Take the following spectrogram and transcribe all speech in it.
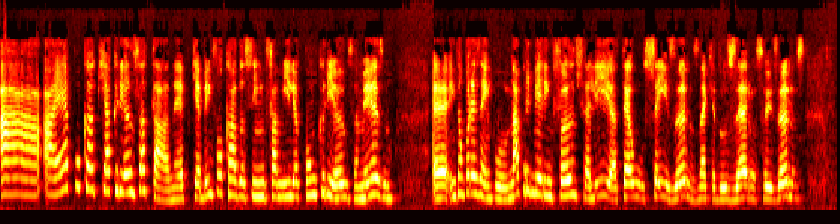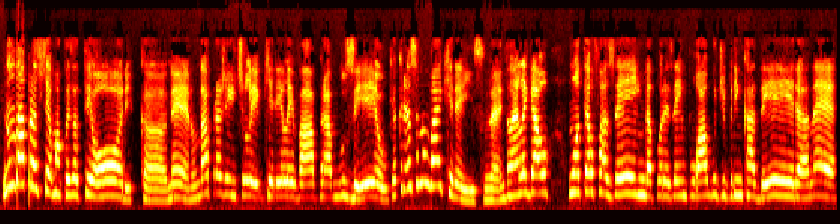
a, a época que a criança tá, né? Porque é bem focado assim em família com criança mesmo. É, então, por exemplo, na primeira infância ali, até os seis anos, né? Que é do zero a seis anos, não dá para ser uma coisa teórica, né? Não dá pra gente le querer levar para museu, que a criança não vai querer isso, né? Então é legal um hotel fazenda, por exemplo, algo de brincadeira, né?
